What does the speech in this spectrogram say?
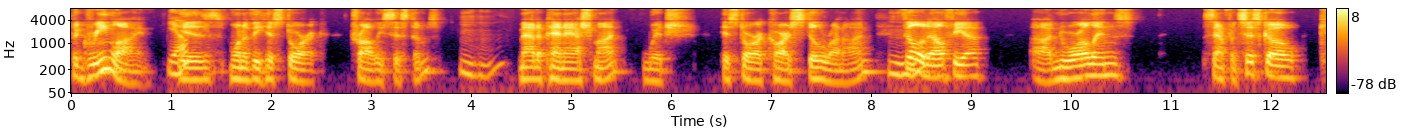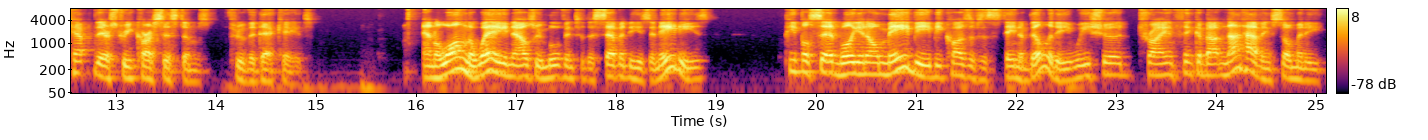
The Green Line Yep. is one of the historic trolley systems. Mm-hmm. Mattapan Ashmont, which historic cars still run on. Mhm. Philadelphia, uh, New Orleans, San Francisco kept their streetcar systems through the decades. And along the way, now as we move into the 70s and 80s, people said, well, you know, maybe because of sustainability, we should try and think about not having so many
